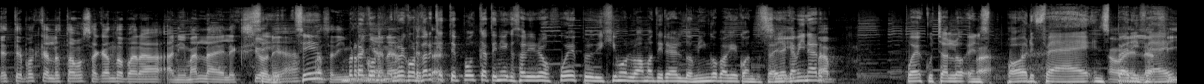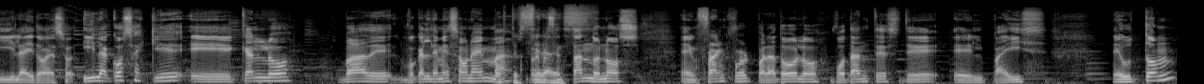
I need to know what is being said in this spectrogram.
este podcast lo estamos sacando para animar las elecciones. Recordar que este podcast tenía que salir el jueves, pero dijimos lo vamos a tirar el domingo para que cuando se vaya a caminar va- pueda escucharlo en. Spotify. En la Spotify. fila y todo eso. Y la cosa es que eh, Carlos va de vocal de mesa una vez más, vez. representándonos en Frankfurt para todos los votantes del país teutón.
